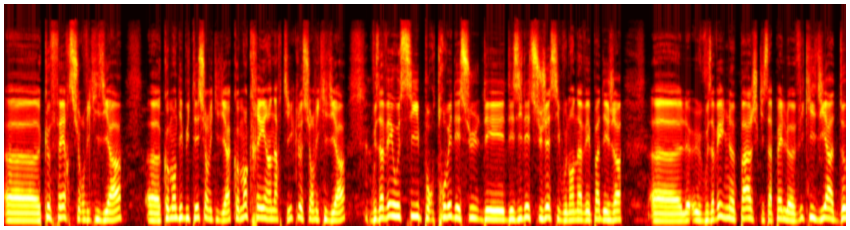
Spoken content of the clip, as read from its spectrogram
euh, que faire sur Wikidia, euh, comment débuter sur Wikidia, comment créer un article sur Wikidia. Vous avez aussi, pour trouver des, idées de sujets si vous n'en avez pas déjà, euh, vous avez une page qui s'appelle Wikidia 2.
